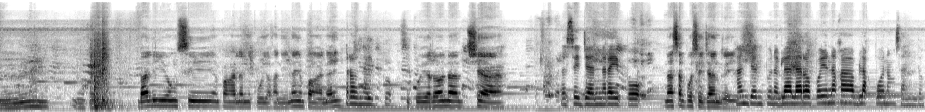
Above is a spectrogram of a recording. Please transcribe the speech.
Hmm. Okay. Bali yung si, ang pangalan ni kuya kanina, yung panganay. Ronald po. Si Kuya Ronald, siya. Tapos si John Ray po. Nasaan po si John Ray? Handyan po, naglalaro po yung naka-black po ng sando.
